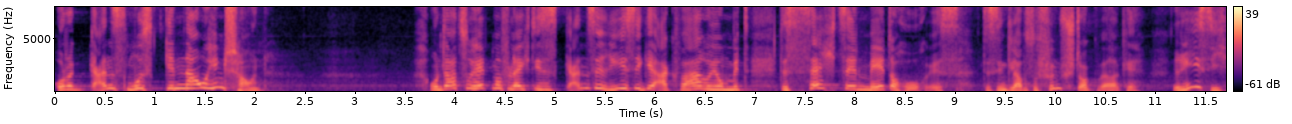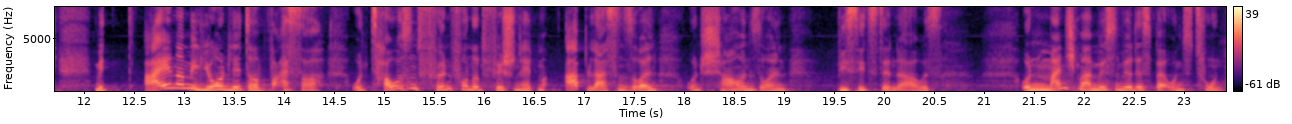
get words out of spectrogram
Oder ganz muss genau hinschauen. Und dazu hätte man vielleicht dieses ganze riesige Aquarium mit, das 16 Meter hoch ist. Das sind, glaube ich, so fünf Stockwerke. Riesig. Mit einer Million Liter Wasser und 1500 Fischen hätten wir ablassen sollen und schauen sollen, wie sieht es denn da aus? Und manchmal müssen wir das bei uns tun.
